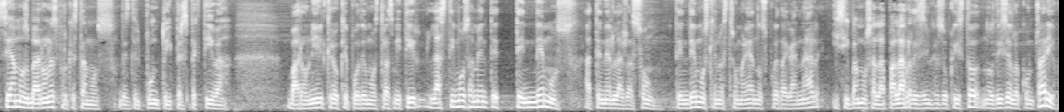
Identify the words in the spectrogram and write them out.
seamos varones, porque estamos desde el punto y perspectiva varonil creo que podemos transmitir. Lastimosamente tendemos a tener la razón, tendemos que nuestra humanidad nos pueda ganar y si vamos a la palabra del Señor Jesucristo nos dice lo contrario.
